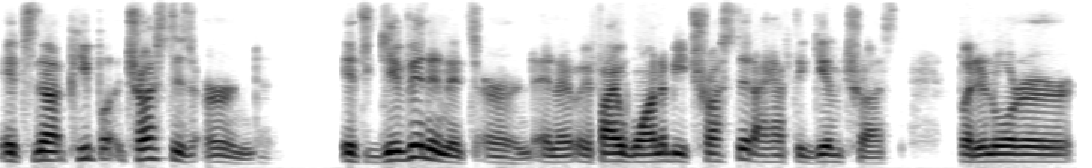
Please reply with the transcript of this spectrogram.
it's not people trust is earned. It's given and it's earned. And if I want to be trusted, I have to give trust. But in order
